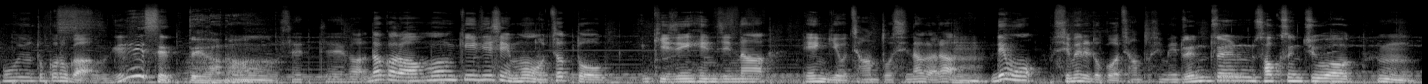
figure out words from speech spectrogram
そういうところが。すげえ設定だな、うん、設定が。だからモンキー自身もちょっと鬼人変人な演技をちゃんとしながら、うん。でも締めるとこはちゃんと締める全然作戦中はうん。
